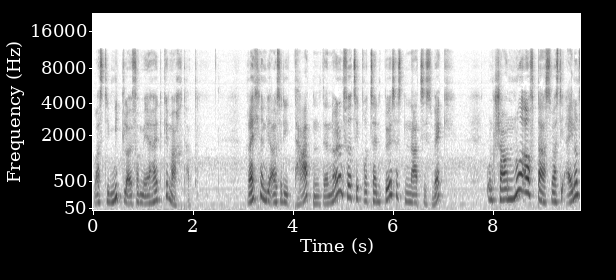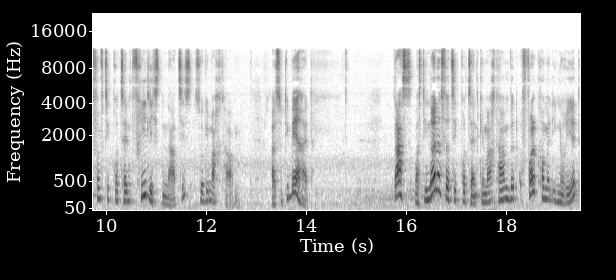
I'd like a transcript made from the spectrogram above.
was die Mitläufermehrheit gemacht hat? Rechnen wir also die Taten der 49% bösesten Nazis weg und schauen nur auf das, was die 51% friedlichsten Nazis so gemacht haben, also die Mehrheit. Das, was die 49% gemacht haben, wird vollkommen ignoriert,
